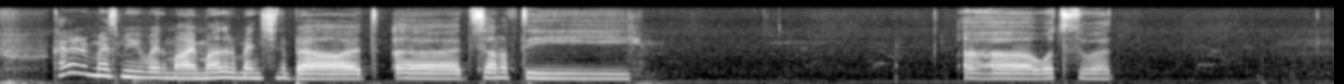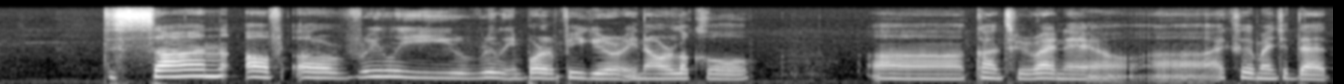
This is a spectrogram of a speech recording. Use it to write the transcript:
kind of reminds me when my mother mentioned about uh, some of the uh, what's the word? The son of a really, really important figure in our local uh, country right now uh, actually mentioned that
